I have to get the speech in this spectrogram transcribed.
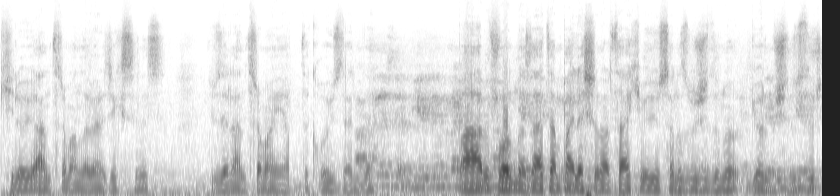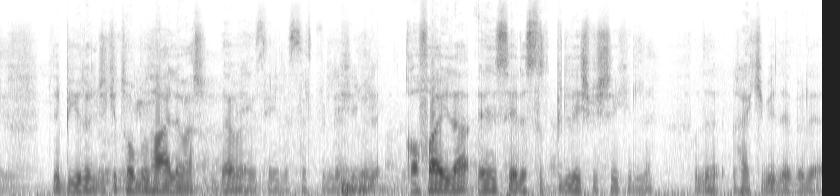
Kiloyu antrenmanla vereceksiniz. Güzel antrenman yaptık o yüzden de. Arkadaşlar bir formda zaten paylaşımlar takip ediyorsanız vücudunu görmüşsünüzdür. Bir de bir yıl önceki tombul hali var değil mi? Enseyle sırt birleşik. Böyle kafayla enseyle sırt birleşmiş şekilde. Bu da rakibi de böyle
